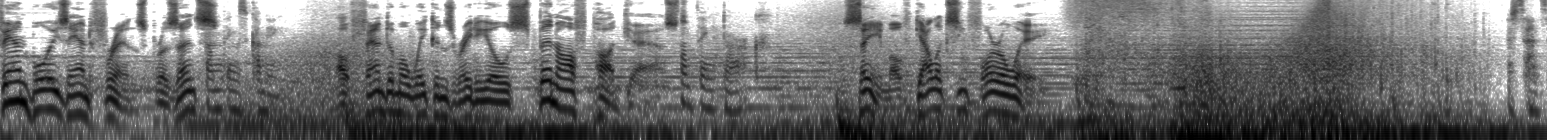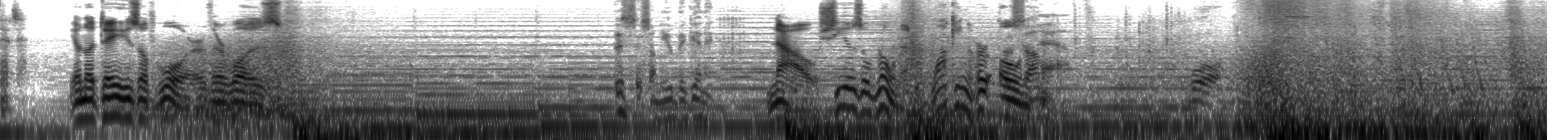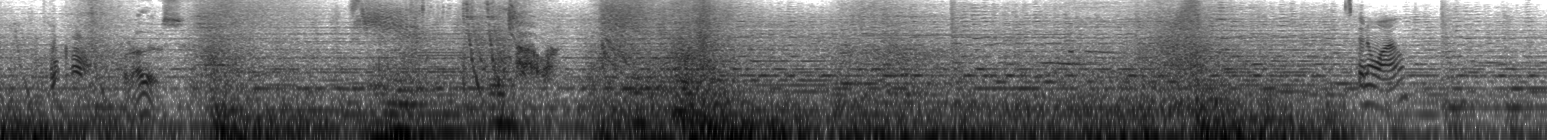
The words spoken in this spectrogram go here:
Fanboys and Friends presents Something's coming. a Fandom Awakens Radio spin off podcast. Something dark. Same of Galaxy Far Away. I sense it. In the days of war, there was This is a new beginning. now she is a Ronin walking her own some- path. War. For others, power. It's been a while.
